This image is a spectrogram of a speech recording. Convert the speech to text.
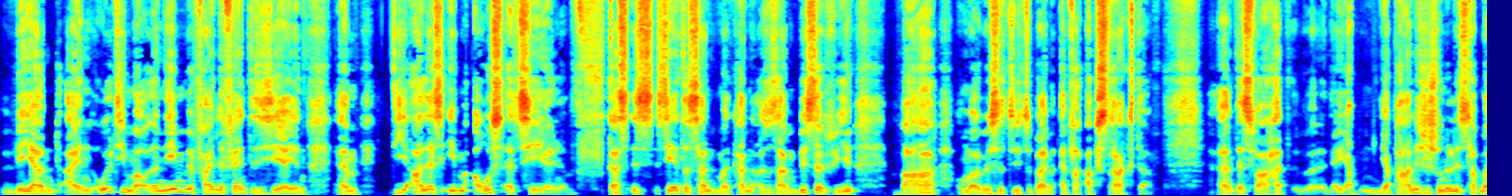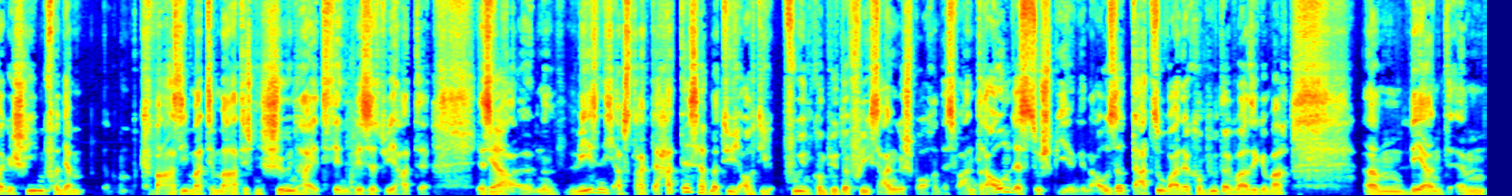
Während ein Ultima oder nehmen wir Final Fantasy Serien, ähm, die alles eben auserzählen. Das ist sehr interessant. Man kann also sagen, Wizardry war, um mal Wizardry zu bleiben, einfach abstrakter. Ähm, das war, hat, der japanische Journalist hat mal geschrieben von der quasi mathematischen Schönheit, den Wizardry hatte. Das ja. war äh, wesentlich abstrakter, hat deshalb natürlich auch die frühen Computerfreaks angesprochen. Das war ein Traum, das zu spielen. Genauso dazu war der Computer quasi gemacht. Ähm, während ähm,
